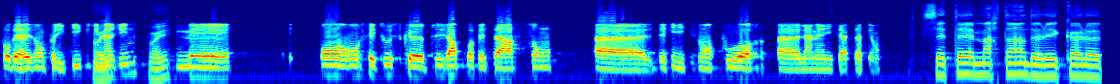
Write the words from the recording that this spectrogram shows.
pour des raisons politiques, j'imagine. Oui. Mais on, on sait tous que plusieurs professeurs sont euh, définitivement pour euh, la manifestation. C'était Martin de l'école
